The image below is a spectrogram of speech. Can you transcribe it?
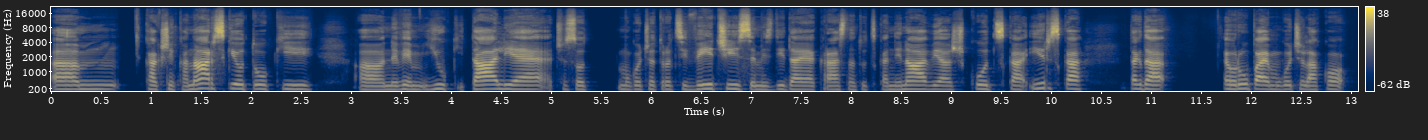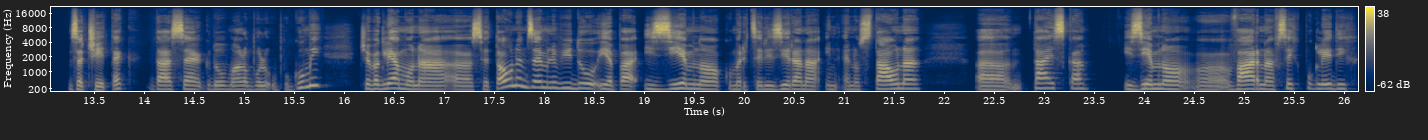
um, kakšni kanarski otoki, uh, ne vem, jug Italije, če so mogoče otroci večji, se mi zdi, da je krasna tudi Skandinavija, Škotska, Irska. Tako da Evropa je mogoče lahko začetek, da se kdo malo bolj upogumi. Če pa gledamo na uh, svetovnem zemljevidu, je pa izjemno komercializirana in enostavna uh, Tajska, izjemno uh, varna v vseh pogledih.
